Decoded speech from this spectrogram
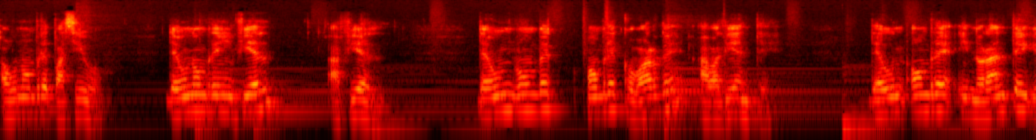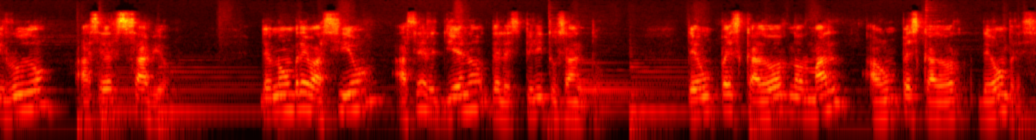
a un hombre pasivo, de un hombre infiel a fiel, de un hombre hombre cobarde a valiente, de un hombre ignorante y rudo a ser sabio, de un hombre vacío a ser lleno del Espíritu Santo, de un pescador normal a un pescador de hombres,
